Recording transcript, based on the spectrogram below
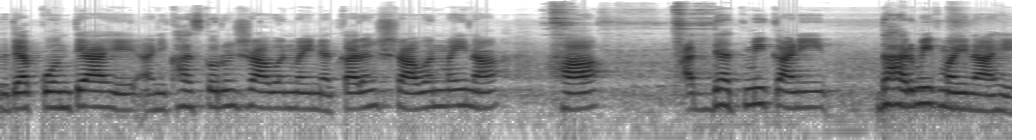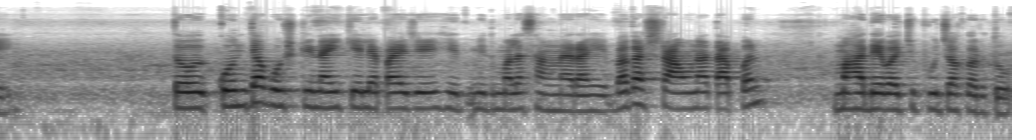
तर त्या कोणत्या आहे? आणि खास करून श्रावण महिन्यात. कारण श्रावण महिना हा आध्यात्मिक आणि धार्मिक महिना आहे. तर कोणत्या गोष्टी नाही केल्या पाहिजे हे मी तुम्हाला सांगणार आहे. बघा श्रावणात आपण महादेवाची पूजा करतो.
